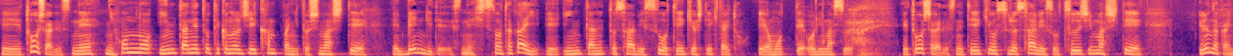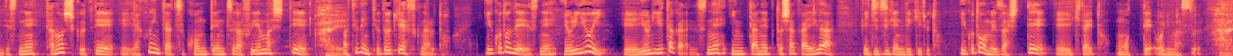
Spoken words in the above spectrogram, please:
えー、当社はですね、日本のインターネットテクノロジーカンパニーとしまして、えー、便利でですね、質の高い、えー、インターネットサービスを提供していきたいと、えー、思っております。はい、えー、当社がですね、提供するサービスを通じまして、世の中にですね、楽しくて役に立つコンテンツが増えまして、はい、まあ、手に届きやすくなると。いうことでですね、より良い、えより豊かなですね、インターネット社会が実現できると。いうことを目指していきたいと思っております。は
